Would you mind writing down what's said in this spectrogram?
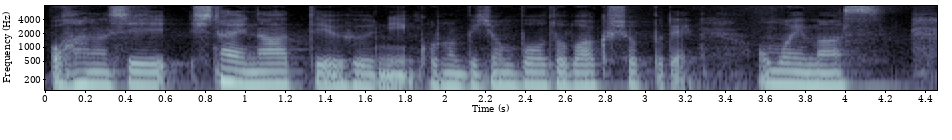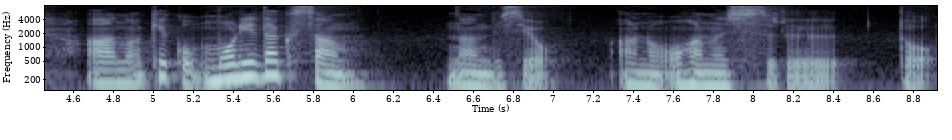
お話ししたいなっていうふうにこのビジョンボードワークショップで思います。あの結構盛りだくさんなんですよ。あのお話しすると。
